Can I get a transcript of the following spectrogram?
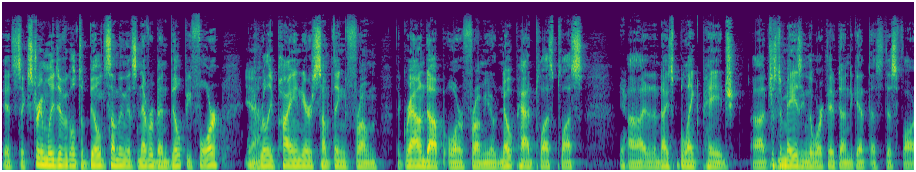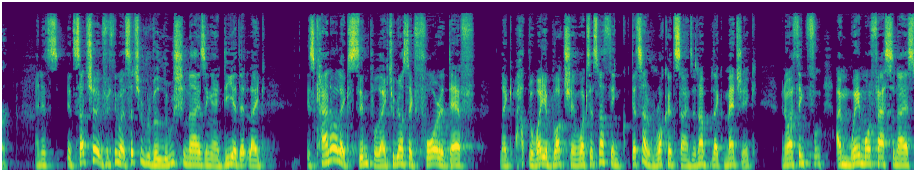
It's extremely difficult to build something that's never been built before and Yeah. to really pioneer something from the ground up or from, you know, Notepad plus plus Yeah. uh, and a nice blank page. Uh, just amazing the work they've done to get us this far. and it's it's such a if you think about it, it's such a revolutionizing idea that like it's kind of like simple. Like to be honest like for a dev like the way a blockchain works that's nothing that's not rocket science it's not like magic. You know i think I'm way more fascinated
